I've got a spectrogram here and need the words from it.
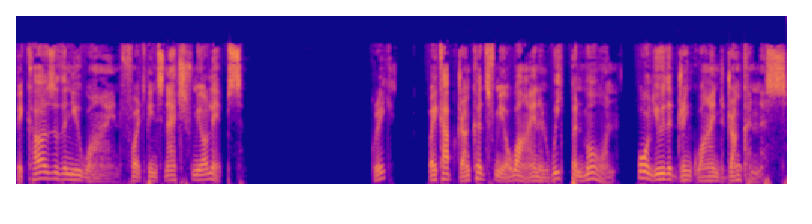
because of the new wine, for it's been snatched from your lips. Greek, wake up, drunkards, from your wine, and weep and mourn, all you that drink wine to drunkenness,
